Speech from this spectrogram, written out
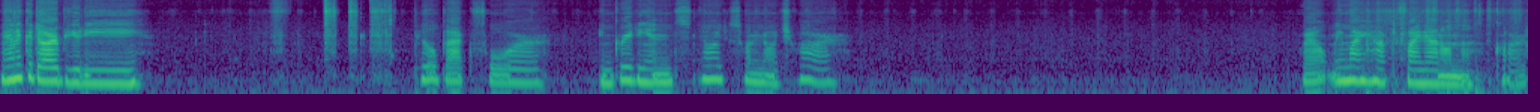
Manna Kadar Beauty. Peel back for ingredients. Now I just want to know what you are. Well, we might have to find out on the card.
